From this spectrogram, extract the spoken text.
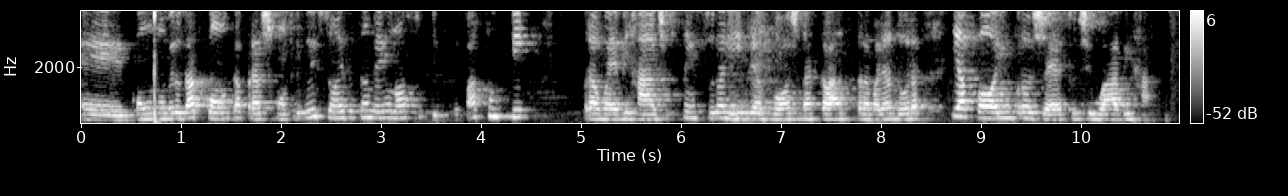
é, com o número da conta para as contribuições e também o nosso Pix. Faça um Pix para a Web Rádio Censura Livre, a voz da classe trabalhadora, e apoie um projeto de web rádio,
